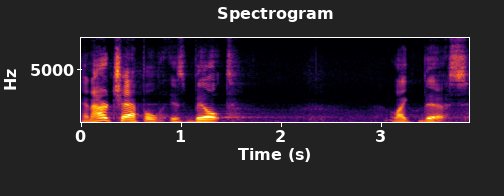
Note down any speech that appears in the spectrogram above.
And our chapel is built like this.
